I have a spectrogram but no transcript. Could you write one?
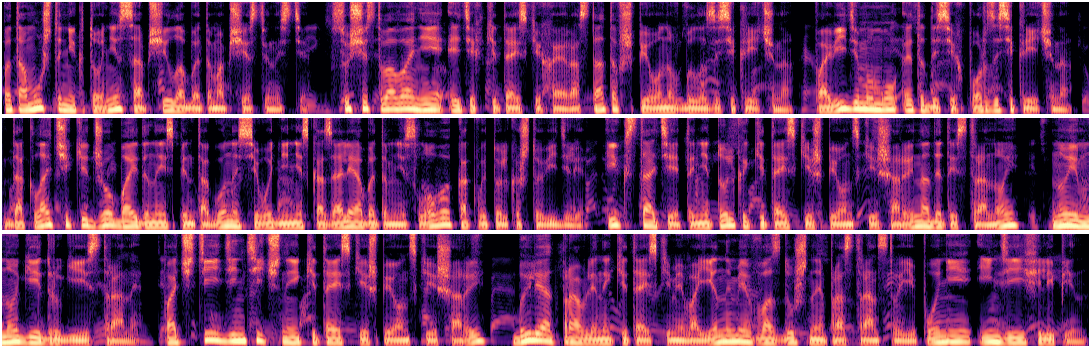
потому что никто не сообщил об этом общественности. Существование этих китайских аэростатов-шпионов было засекречено. По-видимому, это до сих пор засекречено. Докладчики Джо Байдена из Пентагона сегодня не сказали об этом ни слова, как вы только что видели. И, кстати, это не только китайские шпионские шары над этой страной, но и многие другие страны. Почти идентичные китайские шпионские шары были отправлены китайскими военными в воздушное пространство Японии, Индии и Филиппин.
